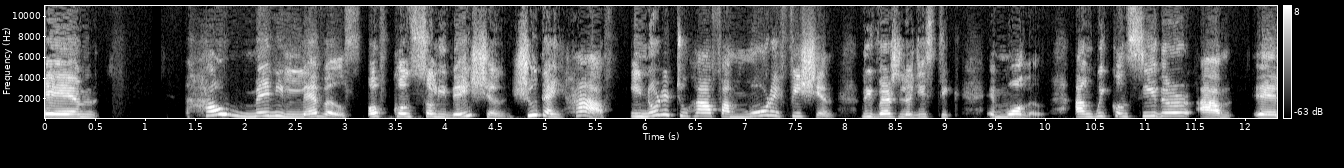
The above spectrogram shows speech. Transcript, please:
um, how many levels of consolidation should I have in order to have a more efficient reverse logistic uh, model. And we consider um, a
